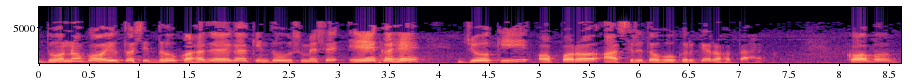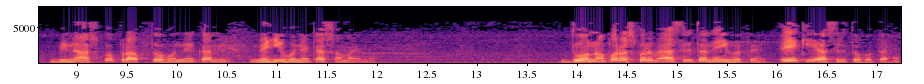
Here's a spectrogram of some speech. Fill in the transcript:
दोनों को अयुत सिद्ध कहा जाएगा, किंतु उसमें से एक है जो कि अपर आश्रित होकर के रहता है। कब? विनाश को प्राप्त होने का, नहीं होने का समय में। दोनों परस्पर में आश्रित नहीं होते हैं, एक ही आश्रित होता है।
